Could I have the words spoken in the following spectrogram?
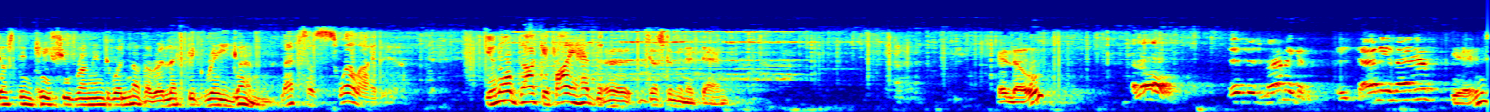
just in case you run into another electric ray gun. That's a swell idea. You know, Doc, if I had the. Uh, just a minute, Dan. Hello? Hello. This is Manigan. Is Danny there? Yes,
